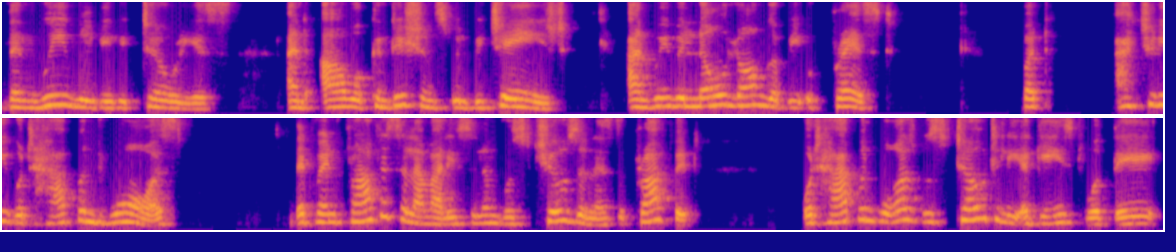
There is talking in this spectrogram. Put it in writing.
then we will be victorious and our conditions will be changed and we will no longer be oppressed. But actually, what happened was that when Prophet ﷺ was chosen as the prophet, what happened was was totally against what they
